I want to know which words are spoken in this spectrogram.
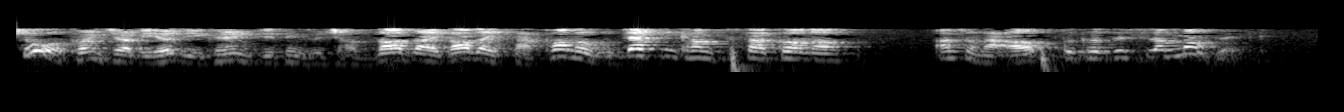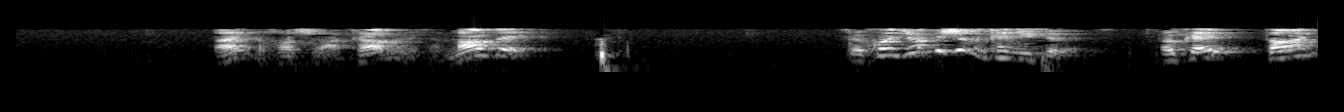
Sure, according to Rabbi Yehuda, you can only do things which are vadai, vadai, sakona, will definitely come to sakona. I'm talking about because this is a mazik. Right? The Choshev HaKraven is a mazik. So according to Rabbi Shimon, can you do it? Okay, fine.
